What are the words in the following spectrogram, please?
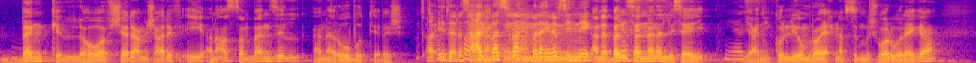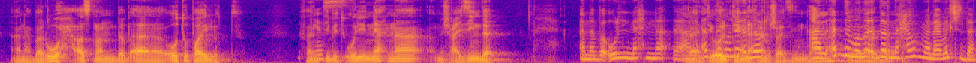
بنك اللي هو في شارع مش عارف إيه أنا أصلا بنزل أنا روبوت يا باشا. آه إيه ده؟ أنا ساعات بسرح بلاقي نفسي هناك. أنا بنسى. إن أنا اللي سايق. يعني كل يوم رايح نفس المشوار وراجع أنا بروح أصلا ببقى auto pilot فانت. بتقولي إن إحنا مش عايزين ده. أنا بقول إن إحنا على قد ما قلتي إن إحنا نقدر مش عايزين ده. على قد ما نقدر نحاول ما نعملش ده.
